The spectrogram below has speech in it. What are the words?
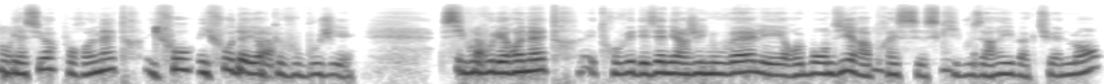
Bien sûr, pour renaître. Il faut, il faut d'ailleurs que vous bougiez. Si vous voulez renaître et trouver des énergies nouvelles et rebondir mmh. après ce, qui vous arrive actuellement,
